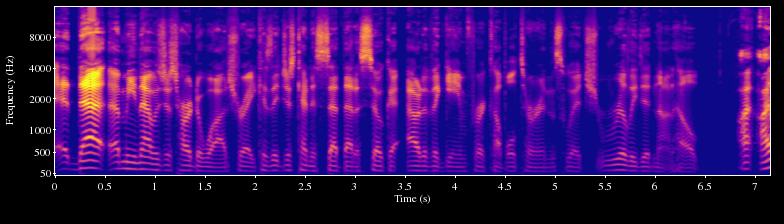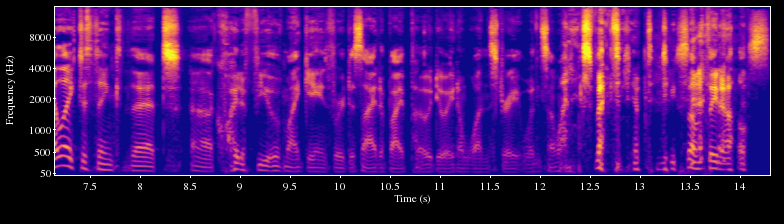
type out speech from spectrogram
eh, that I mean that was just hard to watch, right? Because it just kind of set that Ahsoka out of the game for a couple turns, which really did not help. I, I like to think that uh, quite a few of my games were decided by Poe doing a one straight when someone expected him to do something else.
